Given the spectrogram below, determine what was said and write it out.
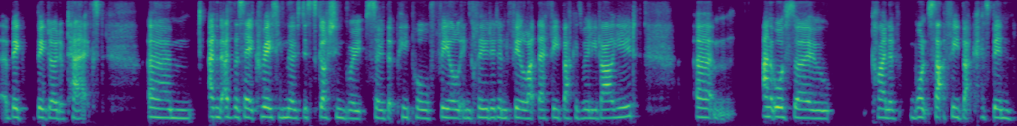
a big big load of text um, and as I say, creating those discussion groups so that people feel included and feel like their feedback is really valued. Um, and also, kind of once that feedback has been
